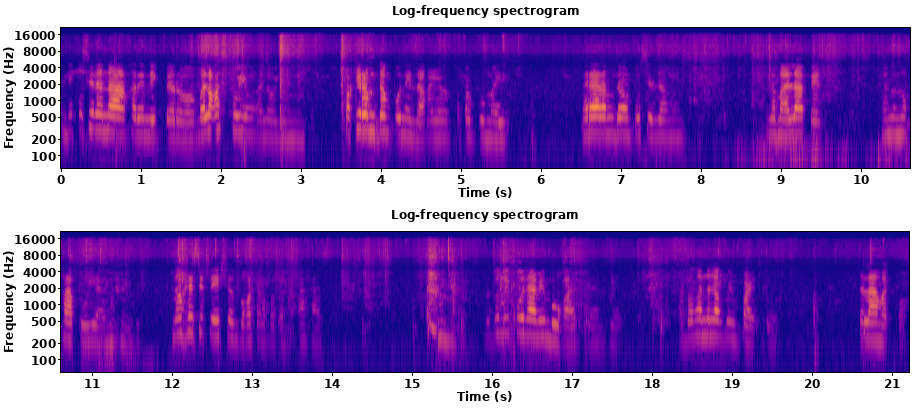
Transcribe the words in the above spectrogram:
hindi po sila nakakarinig pero malakas po yung ano yung pakiramdam po nila kaya kapag po may nararamdaman po silang lumalapit manunuka po yan. No hesitation po kasi kapag ano, ahas. Tutuloy po namin bukas. Abangan na lang po yung part 2. Salamat po.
